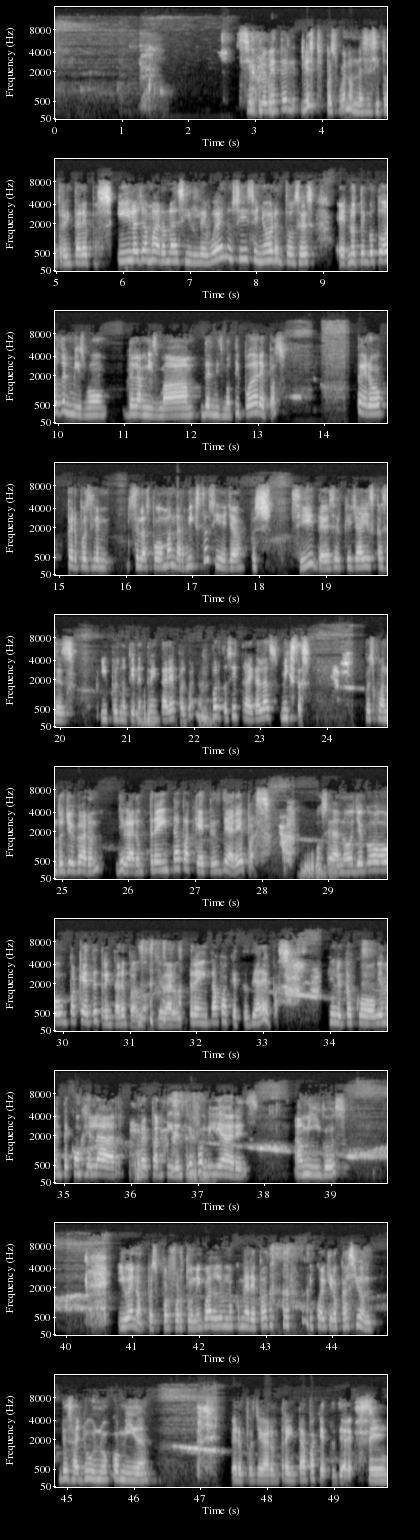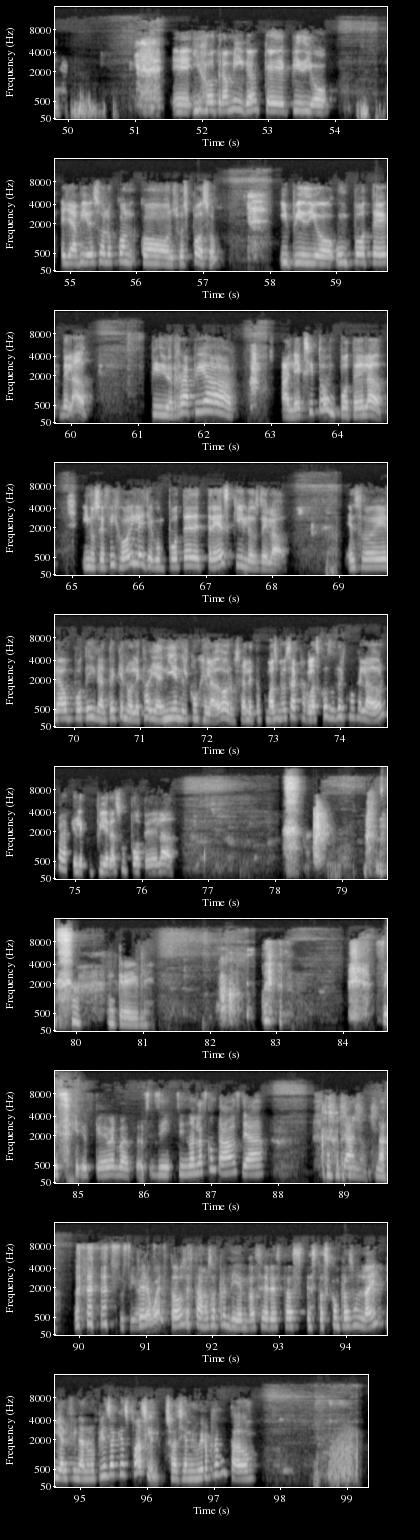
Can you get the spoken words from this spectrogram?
Simplemente, listo, pues bueno, necesito 30 arepas. Y la llamaron a decirle, bueno, sí, señor, entonces eh, no tengo todas del mismo, de la misma, del mismo tipo de arepas, pero, pero pues le, se las puedo mandar mixtas y ella, pues sí, debe ser que ya hay escasez y pues no tienen 30 arepas. Bueno, no importa, sí, las mixtas. Pues cuando llegaron, llegaron 30 paquetes de arepas. O sea, no llegó un paquete, 30 arepas, no, llegaron 30 paquetes de arepas que le tocó obviamente congelar, repartir entre familiares, amigos. Y bueno, pues por fortuna igual uno come arepas en cualquier ocasión, desayuno, comida, pero pues llegaron 30 paquetes de arepas. Sí. eh, y otra amiga que pidió, ella vive solo con, con su esposo y pidió un pote de helado. Pidió en rápida al éxito un pote de helado y no se fijó y le llegó un pote de 3 kilos de helado. Eso era un pote gigante que no le cabía ni en el congelador. O sea, le tocó más o menos sacar las cosas del congelador para que le cupiera su pote de helado. Increíble. Sí, sí, es que de verdad, si, si no las contabas ya, ya no, no. Pero bueno, todos estamos aprendiendo a hacer estas, estas compras online y al final uno piensa que es fácil. O sea, si a mí me hubiera preguntado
